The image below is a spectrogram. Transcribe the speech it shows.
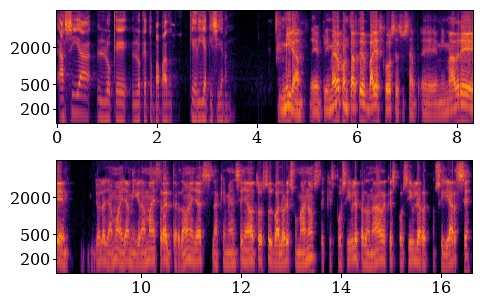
hacía lo que, lo que tu papá quería que hicieran? Mira, eh, primero contarte varias cosas. O sea, eh, mi madre, yo la llamo a ella mi gran maestra del perdón. Ella es la que me ha enseñado todos estos valores humanos, de que es posible perdonar, de que es posible reconciliarse,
